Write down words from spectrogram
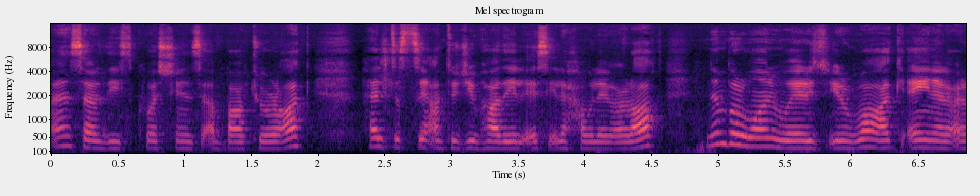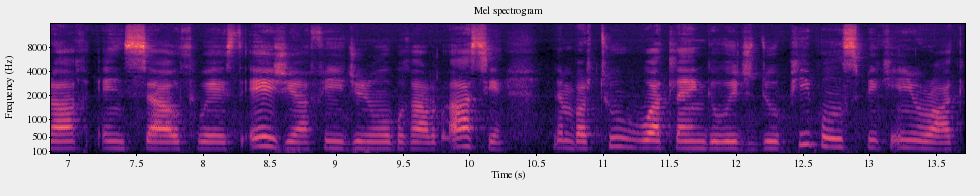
answer these questions about Iraq هل تستطيع أن تجيب هذه الأسئلة حول العراق Number one Where is Iraq أين العراق In Southwest Asia في جنوب غرب آسيا Number two What language do people speak in Iraq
